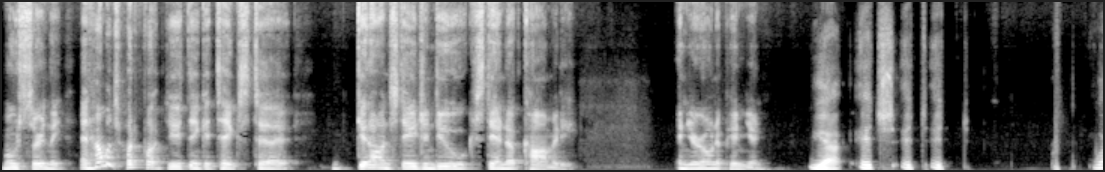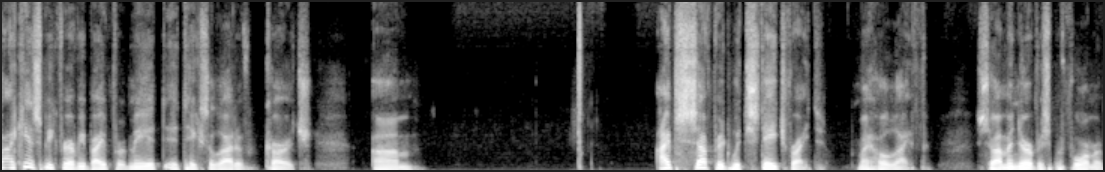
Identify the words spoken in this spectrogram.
Most certainly. And how much chutzpah do you think it takes to get on stage and do stand-up comedy? In your own opinion. Yeah, it's it it well, I can't speak for everybody. For me, it, it takes a lot of courage. Um I've suffered with stage fright my whole life. So I'm a nervous performer.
